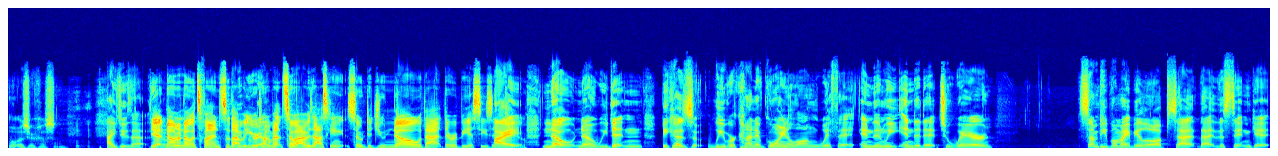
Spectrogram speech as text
What was your question? I do that. Yeah, so. no, no, no, it's fine. So that Be what you were talking about. So I was asking. So did you know that there would be a season I two? no, no, we didn't because we were kind of going along with it, and then we ended it to where some people might be a little upset that this didn't get,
